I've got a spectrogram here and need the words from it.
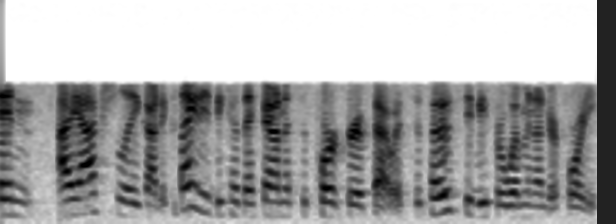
and I actually got excited because I found a support group that was supposed to be for women under 45,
